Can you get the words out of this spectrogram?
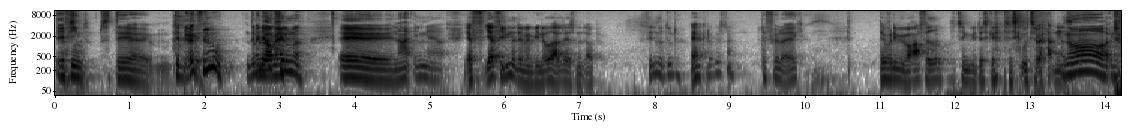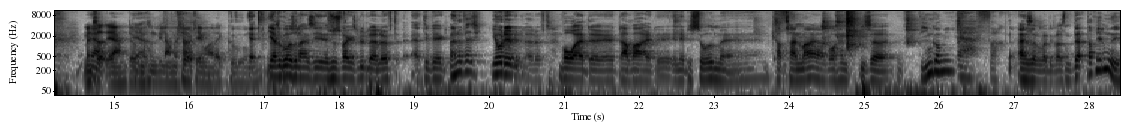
Det er fint. Så det, øh, Det bliver jo ikke filmet. det bliver var ikke filmet. Øh, nej, ingen af jer. Jeg, jeg filmede det, men vi nåede aldrig at smide det op. Filmede du det? Ja, kan du huske det? Det føler jeg ikke. Det var fordi, vi var ret fede. Så tænkte vi, det skal, det skal ud til verden. altså. Nå, Men Ja. så, ja, det var Ja. sådan en lille amatørkamera, der ikke kunne... Jeg, jeg vil gå så langt og sige, at jeg synes faktisk, Lytler Løft, at det virkelig... Nej, det ved. Jo, det er Lytler Løft. Hvor at, øh, der var et, øh, en episode med Kaptajn Meyer, hvor han spiser vingummi. ja, fuck. Altså, hvor det var sådan, der, der filmede I.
